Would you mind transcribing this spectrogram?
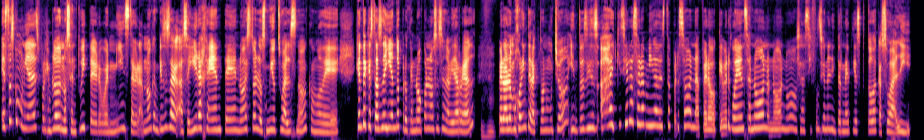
estas comunidades, por ejemplo, no sé, en Twitter o en Instagram, ¿no? Que empiezas a, a seguir a gente, ¿no? Esto de los mutuals, ¿no? Como de gente que estás leyendo pero que no conoces en la vida real, pero a lo mejor interactúan mucho y entonces dices, ay, quisiera ser amiga de esta persona, pero qué vergüenza, no, no, no, no, o sea, sí funciona en internet y es todo casual y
